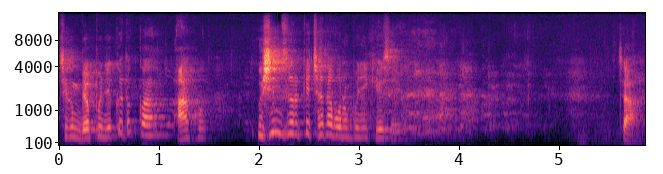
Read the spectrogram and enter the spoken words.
지금 몇 분이 끄덕끄덕 않고 의심스럽게 쳐다보는 분이 계세요. 자,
